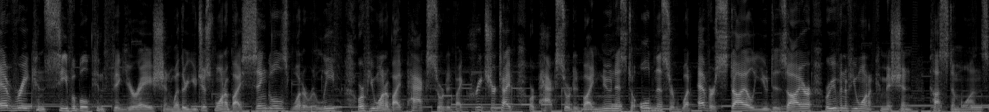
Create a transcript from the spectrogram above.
every conceivable configuration, whether you just want to buy singles, what a relief, or if you want to buy packs sorted by creature type, or packs sorted by newness to oldness, or whatever style you desire, or even if you want to commission custom ones,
